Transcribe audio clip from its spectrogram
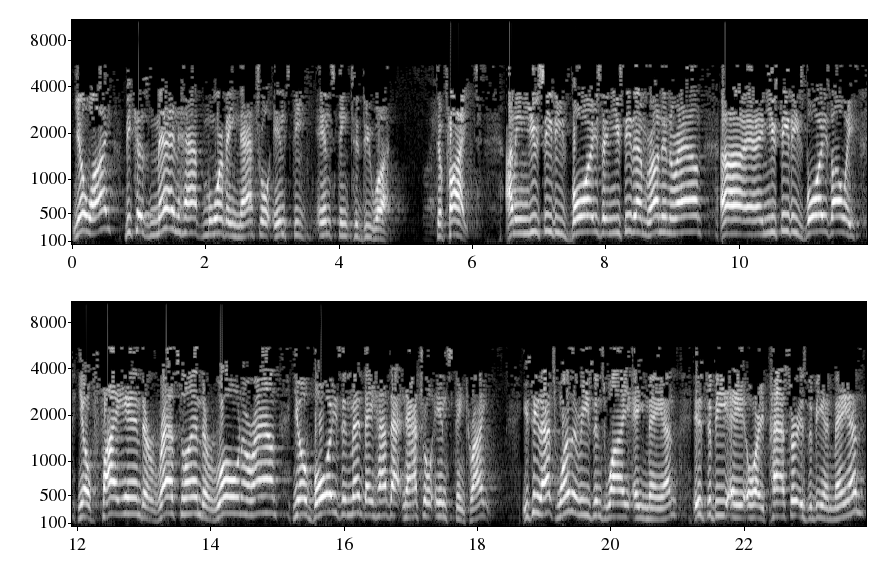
You know why? Because men have more of a natural instinct, instinct to do what? To fight. I mean, you see these boys and you see them running around, uh, and you see these boys always, you know, fighting, they're wrestling, they're rolling around. You know, boys and men, they have that natural instinct, right? You see, that's one of the reasons why a man is to be a, or a pastor is to be a man.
